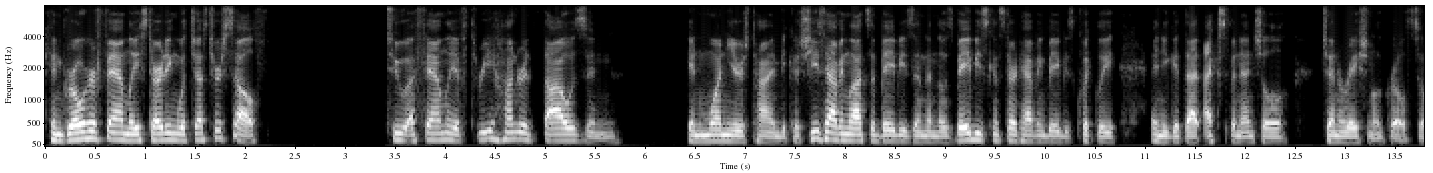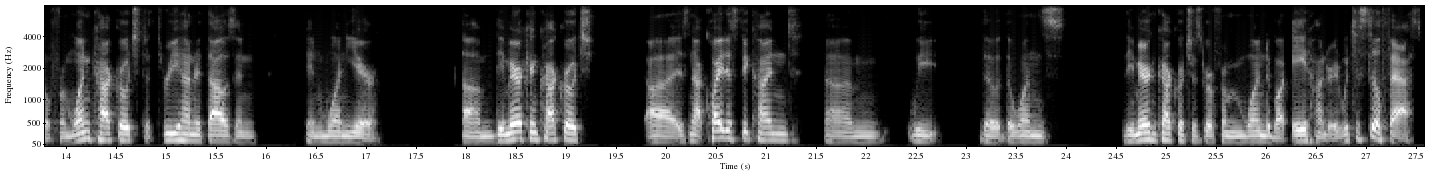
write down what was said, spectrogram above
can grow her family, starting with just herself, to a family of 300,000 in one year's time because she's having lots of babies and then those babies can start having babies quickly and you get that exponential generational growth. So from one cockroach to 300000 in one year. Um, the american cockroach uh, is not quite as fecund. Um, we the the ones the american cockroaches grow from one to about 800 which is still fast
